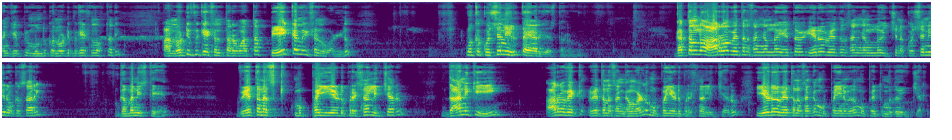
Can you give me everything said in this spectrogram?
అని చెప్పి ముందుకు నోటిఫికేషన్ వస్తుంది. ఆ నోటిఫికేషన్ తర్వాత పే కమిషన్ వాళ్ళు ఒక క్వశ్చనీర్ తయారు చేస్తారు. గతంలో ఆరో వేతన సంఘంలో ఏతో ఏరో వేతన సంఘంలో ఇచ్చిన క్వశ్చనీర్ ఒకసారి గమనిస్తే వేతన ముప్పై ఏడు ప్రశ్నలు ఇచ్చారు. దానికి ఆరో వే- వేతన సంఘం వాళ్ళు ముప్పై ఏడు ప్రశ్నలు ఇచ్చారు. ఏడో వేతన సంఘం ముప్పై ఎనిమిదో ముప్పై తొమ్మిదో ఇచ్చారు.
